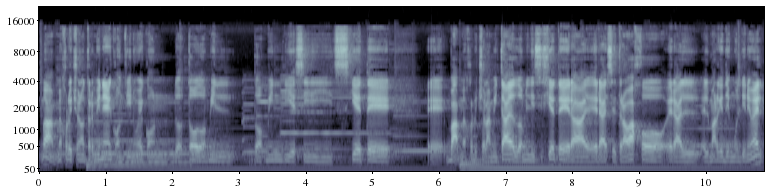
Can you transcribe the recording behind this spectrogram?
mejor dicho, no terminé, continué con todo 2017 eh, mejor dicho, la mitad del 2017 era, era ese trabajo, era el, marketing multinivel.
